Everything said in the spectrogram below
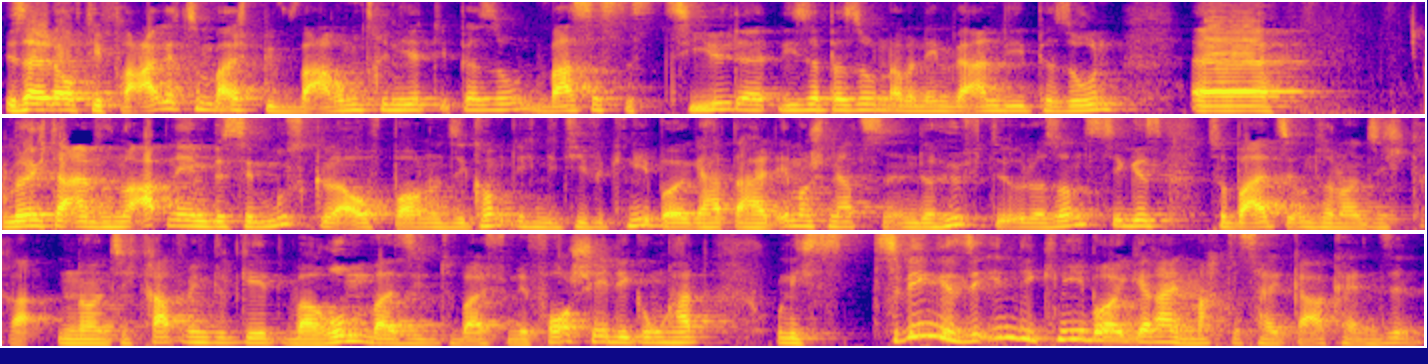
ist halt auch die Frage zum Beispiel, warum trainiert die Person? Was ist das Ziel der, dieser Person? Aber nehmen wir an, die Person äh, möchte einfach nur abnehmen, ein bisschen Muskel aufbauen und sie kommt nicht in die tiefe Kniebeuge, hat da halt immer Schmerzen in der Hüfte oder sonstiges, sobald sie unter 90 Grad, 90 Grad Winkel geht. Warum? Weil sie zum Beispiel eine Vorschädigung hat und ich zwinge sie in die Kniebeuge rein, macht das halt gar keinen Sinn.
